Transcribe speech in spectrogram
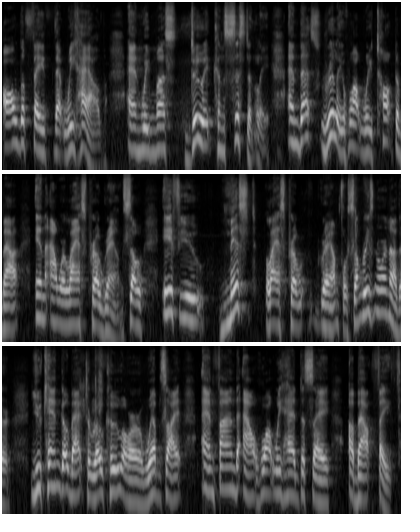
all the faith that we have, and we must do it consistently. And that's really what we talked about in our last program. So if you missed last program for some reason or another, you can go back to Roku or a website and find out what we had to say about faith.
